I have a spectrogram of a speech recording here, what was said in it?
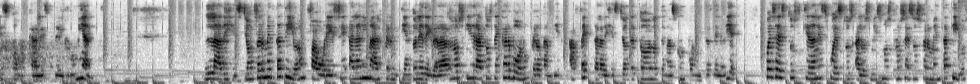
estomacales del rumiante. La digestión fermentativa favorece al animal permitiéndole degradar los hidratos de carbono, pero también afecta la digestión de todos los demás componentes de la dieta, pues estos quedan expuestos a los mismos procesos fermentativos,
